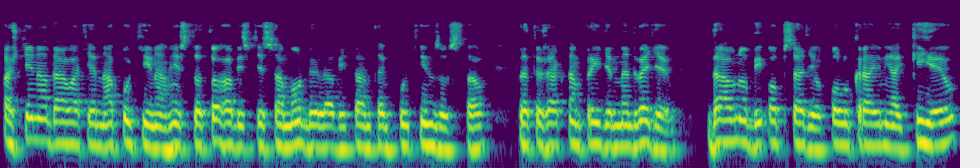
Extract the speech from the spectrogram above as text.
a ešte nadávate na Putina, miesto toho, aby ste sa modlili, aby tam ten Putin zostal. Pretože ak tam príde Medvedev, dávno by obsadil pol Ukrajiny aj Kiev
